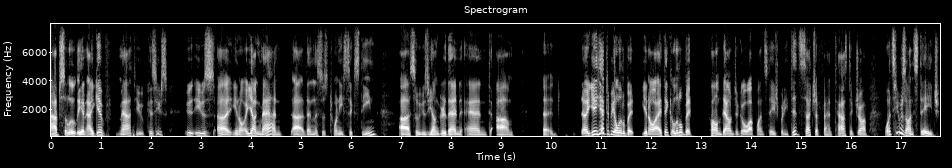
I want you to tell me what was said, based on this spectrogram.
Absolutely, and I give Matthew because he's he was uh, you know a young man. Uh, then this is 2016, uh, so he was younger then, and um, uh, he had to be a little bit you know I think a little bit calmed down to go up on stage, but he did such a fantastic job. Once he was on stage,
